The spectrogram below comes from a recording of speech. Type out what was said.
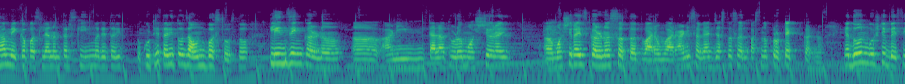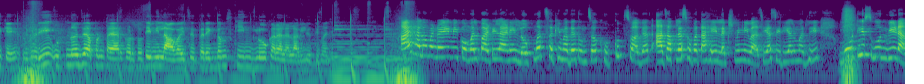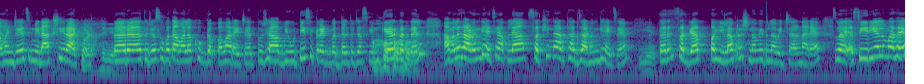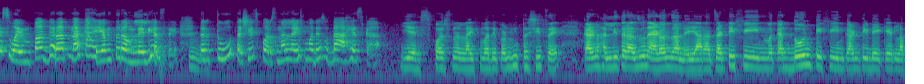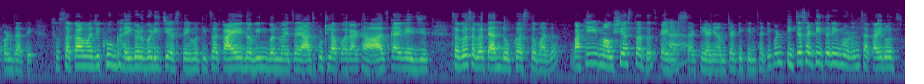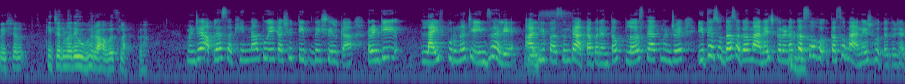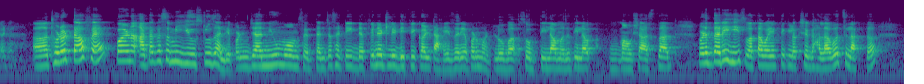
एवढा मेकअप असल्यानंतर स्किनमध्ये तरी कुठेतरी तो जाऊन बसतोच. तो क्लिन्झिंग करणं आणि त्याला थोडं मॉइश्चराईज मॉइश्चराईज करणं सतत वारंवार आणि सगळ्यात जास्त सनपासून प्रोटेक्ट करणं. या दोन गोष्टी बेसिक आहे. घरी उठणं जे आपण तयार करतो ते मी लावायचे तर एकदम स्किन ग्लो करायला लागली होती माझी. हाय हॅलो कोमल पाटील आणि लोकमत सखीमध्ये तुमचं खूप खूप स्वागत. आज आपल्यासोबत आहे लक्ष्मी निवास या सिरियलमधली मोठी सून वीणा म्हणजेच मीनाक्षी राठोड. तर तुझ्यासोबत आम्हाला खूप गप्पा मारायच्या आहेत. तुझ्या ब्युटी सिक्रेटबद्दल तुझ्या स्किन केअरबद्दल आम्हाला जाणून घ्यायचं आहे आपल्या सखींना अर्थात जाणून घ्यायचं आहे Yes. तर सगळ्यात पहिला प्रश्न मी तुला विचारणार आहे. सिरियलमध्ये स्वयंपाकघरात ना कायम तू रमलेली असते. तर तू तशीच पर्सनल लाईफमध्ये सुद्धा आहेस का? येस पर्सनल लाईफमध्ये पण मी तशीच आहे. कारण हल्ली तर अजून ॲड ऑन झालंय याराचा टिफिन मग त्यात दोन टिफिन कारण ती डे केअरला पण जाते. सो सकाळ माझी खूप घाई गडबडीची असते. मग तिचं काय नवीन बनवायचं आहे आज कुठला पराठा? आज काय व्हेजीस सगळं सगळं त्यात डोकं असतं माझं. बाकी मावशी असतातच कैलाससाठी आणि आमच्या टिफिनसाठी. पण तिच्यासाठी तरी म्हणून सकाळी रोज स्पेशल किचनमध्ये उभं राहावंच लागतं. म्हणजे आपल्या सखींना तू एक अशी टिप देशील का? कारण की लाईफ पूर्ण चेंज झाली आहे. आधीपासून ते आतापर्यंत. प्लस त्यात म्हणजे इथे सुद्धा सगळं मॅनेज करणं कसं हो कसं मॅनेज होतं तुझ्याकडून? अं, थोडं टफ आहे पण आता कसं मी यूज टू झाली पण ज्या न्यू मॉम्स आहेत त्यांच्यासाठी डेफिनेटली डिफिकल्ट आहे. जरी आपण म्हटलो बा सोबतीला मदतीला मावशा असतात पण तरीही स्वतः वैयक्तिक लक्ष घालावंच लागतं.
